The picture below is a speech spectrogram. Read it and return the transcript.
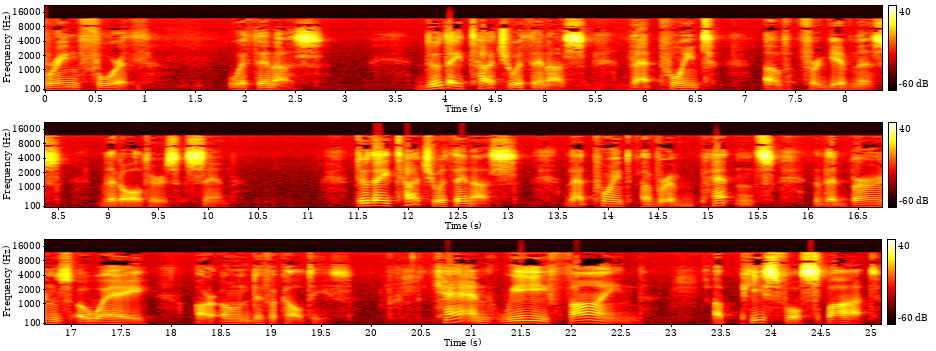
bring forth within us? Do they touch within us that point of forgiveness that alters sin? Do they touch within us that point of repentance that burns away our own difficulties? Can we find a peaceful spot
